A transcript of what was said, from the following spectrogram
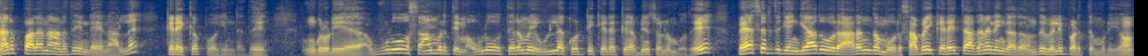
நற்பலனானது இன்றைய நாளில் கிடைக்கப் போகின்றது. உங்களுடைய அவ்வளோ சாமர்த்தியம் அவ்வளோ திறமை உள்ளே கொட்டி கிடக்கு அப்படின்னு சொல்லும்போது பேசுகிறதுக்கு எங்கேயாவது ஒரு அரங்கம் ஒரு சபை கிடைத்தால் தானே நீங்கள் அதை வந்து வெளிப்படுத்த முடியும்.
